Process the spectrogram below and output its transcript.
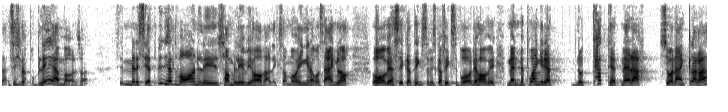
Så ikke vi har problemer. altså. Men jeg sier at det er et helt vanlig samliv vi har her, liksom, og ingen av oss er engler. Og vi har sikkert ting som vi skal fikse på, og det har vi. Men, men poenget er at når tettheten er der, så er det enklere.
